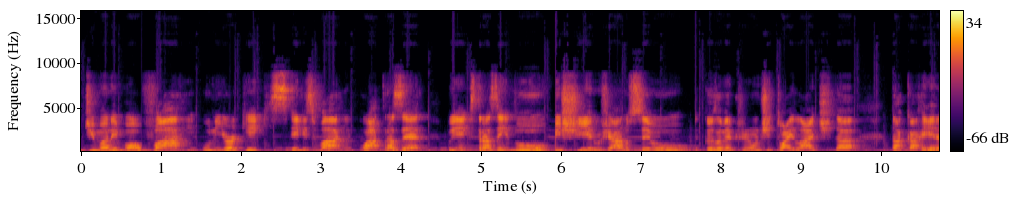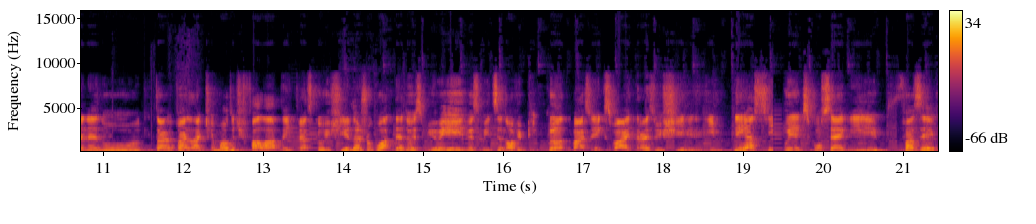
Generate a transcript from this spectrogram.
de Moneyball, varre o New York Yankees. Eles varrem 4 a 0 o Yankees trazendo o Pichiro já no seu, que os americanos chamam de Twilight da, da carreira, né? No Twilight é modo de falar, tá? Entre as que o Ishii jogou até 2000 e 2019 picando. Mas o Yankees vai, traz o Ishii e nem assim o Yankees consegue fazer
